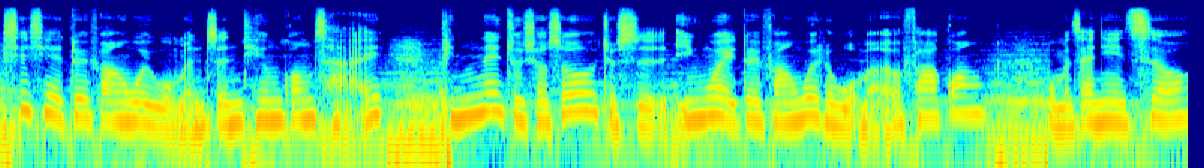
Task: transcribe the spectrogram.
谢谢对方为我们增添光彩。平内足球说就是因为对方为了我们而发光。我们再念一次哦。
